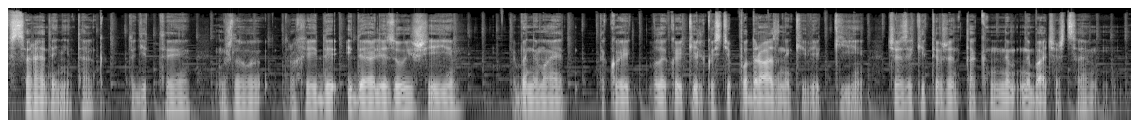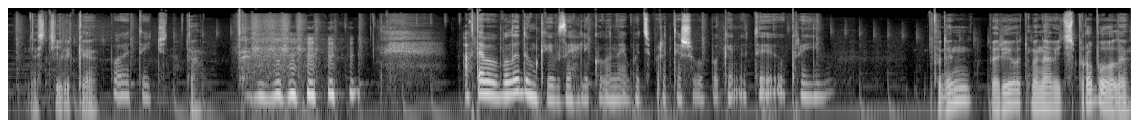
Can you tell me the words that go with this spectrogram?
всередині. Так тоді ти, можливо, трохи іде, ідеалізуєш її. Тебе немає такої великої кількості подразників, які через які ти вже так не, не бачиш. Це настільки поетично. Так. А в тебе були думки взагалі коли-небудь про те, щоб покинути Україну? В один період ми навіть спробували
